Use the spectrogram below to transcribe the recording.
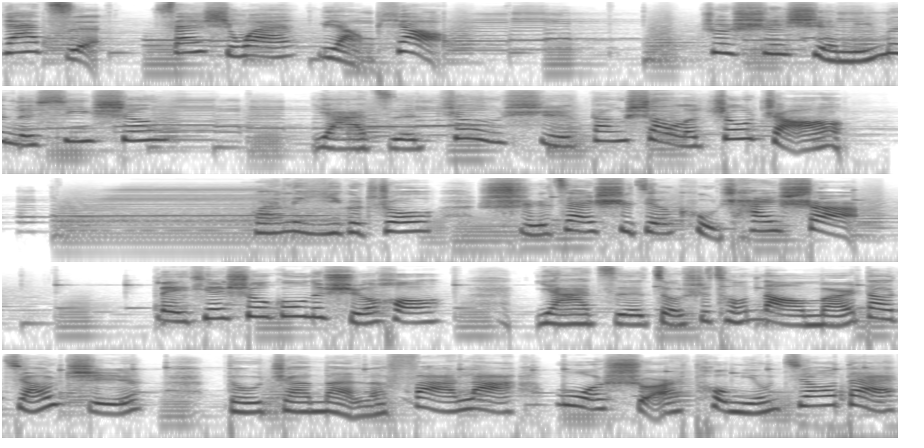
鸭子，三十万两票。这是选民们的心声，鸭子正式当上了州长。管理一个州实在是件苦差事儿。每天收工的时候，鸭子总是从脑门到脚趾都沾满了发蜡、墨水、透明胶带、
